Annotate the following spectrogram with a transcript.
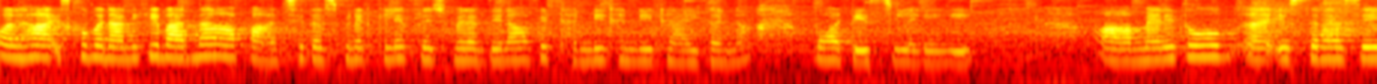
और हाँ इसको बनाने के बाद ना आप पाँच से दस मिनट के लिए फ्रिज में रख देना और फिर ठंडी ठंडी ट्राई करना। बहुत टेस्टी लगेगी। आ, मैंने तो इस तरह से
